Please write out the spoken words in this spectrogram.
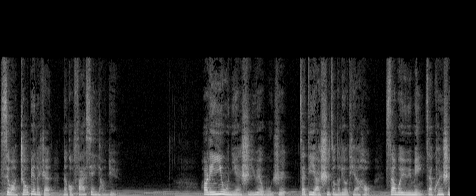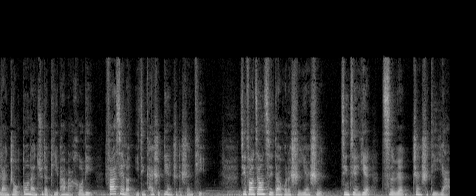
希望周边的人能够发现养女。二零一五年十一月五日，在蒂亚失踪的六天后，三位渔民在昆士兰州东南区的琵琶马河里发现了已经开始变质的身体。警方将其带回了实验室，经检验，此人正是蒂亚。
